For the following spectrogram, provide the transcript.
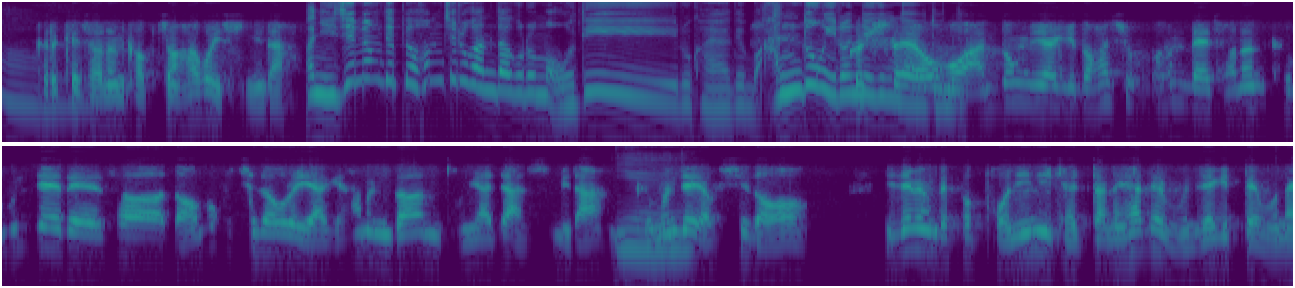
어. 그렇게 저는 걱정하고 있습니다. 아니 이재명 대표 험지로 간다 그러면 어디로 가야 돼요? 뭐 안동 이런 얘기는 글쎄요. 뭐 안동 이야기도 하시고 한데 저는 그 문제에 대해서 너무 구체적으로 이야기하는 건 동의하지 않습니다. 예. 그 문제 역시도 이재명 대표 본인이 결단해야 될 문제이기 때문에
